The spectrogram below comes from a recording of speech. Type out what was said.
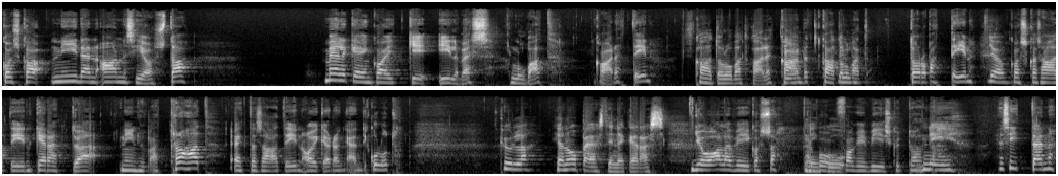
koska niiden ansiosta melkein kaikki Ilves-luvat kaadettiin. Kaatoluvat kaadettiin. Kaad- kaatoluvat torpattiin, Joo. koska saatiin kerättyä niin hyvät rahat, että saatiin oikeudenkäyntikulut. Kyllä, ja nopeasti ne keräs. Joo, alle viikossa. Niinku- niin fucking 50 000. Niin. Ja sitten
